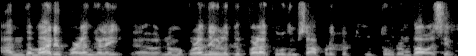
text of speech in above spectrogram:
அந்த மாதிரி பழங்களை நம்ம குழந்தைகளுக்கு பழக்குவதும் சாப்பிடுவதும் ரொம்ப அவசியம்.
